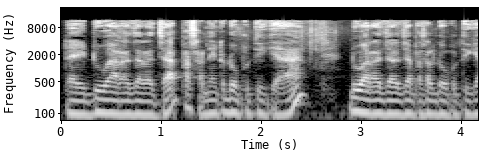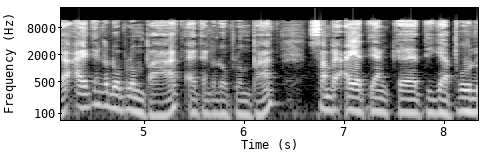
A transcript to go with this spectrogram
dari dua raja-raja pasalnya ke-23, dua raja-raja pasal 23, ayat yang ke-24, ayat yang ke-24 sampai ayat yang ke-30.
